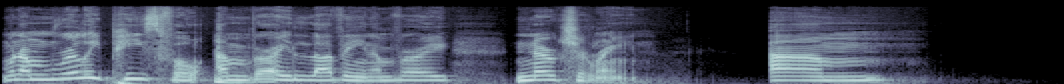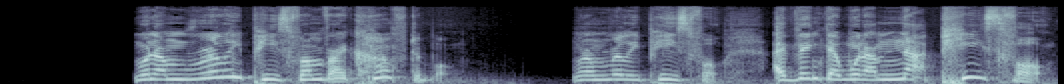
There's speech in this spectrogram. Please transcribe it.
When I'm really peaceful, I'm mm-hmm. very loving. I'm very nurturing. Um, when I'm really peaceful, I'm very comfortable. When I'm really peaceful, I think that when I'm not peaceful,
